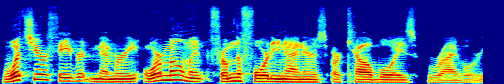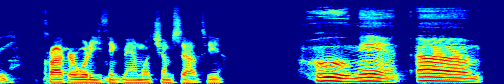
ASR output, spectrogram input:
What's your favorite memory or moment from the 49ers or Cowboys rivalry? Crocker, what do you think, man? What jumps out to you? Oh man. Um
